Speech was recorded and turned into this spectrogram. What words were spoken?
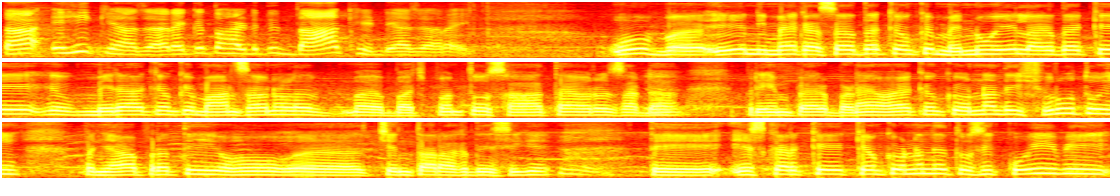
ਤਾਂ ਇਹੀ ਕਿਹਾ ਜਾ ਰਿਹਾ ਕਿ ਤੁਹਾਡੇ ਤੇ ਦਾ ਖੇਡਿਆ ਜਾ ਰਿਹਾ ਹੈ ਉਹ ਬ- ਇਹ ਨਹੀਂ ਮੈਂ ਕਹਿ ਸਕਦਾ ਕਿਉਂਕਿ ਮੈਨੂੰ ਇਹ ਲੱਗਦਾ ਕਿ ਮੇਰਾ ਕਿਉਂਕਿ ਮਾਨ ਸਾਹਿਬ ਨਾਲ ਬ ਬਚਪਨ ਤੋਂ ਸਾਥ ਹੈ ਔਰ ਸਾਡਾ ਪ੍ਰੇਮ ਪਿਆਰ ਬਣਿਆ ਹੋਇਆ ਕਿਉਂਕਿ ਉਹਨਾਂ ਦੇ ਸ਼ੁਰੂ ਤੋਂ ਹੀ ਪੰਜਾਬ ਪ੍ਰਤੀ ਉਹ ਅ, ਚਿੰਤਾ ਰੱਖਦੇ ਸੀਗੇ। ਤੇ ਇਸ ਕਰਕੇ ਕਿਉਂਕਿ ਉਹਨਾਂ ਨੇ ਤੁਸੀਂ ਕੋਈ ਵੀ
